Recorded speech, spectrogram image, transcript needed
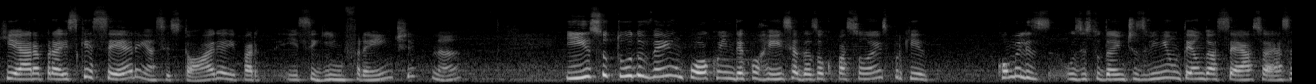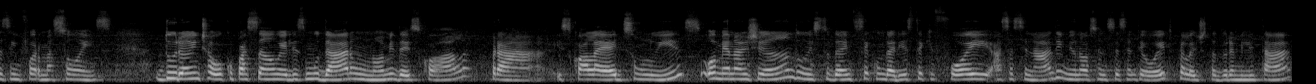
que era para esquecerem essa história e, e seguir em frente, né? E isso tudo veio um pouco em decorrência das ocupações, porque como eles, os estudantes vinham tendo acesso a essas informações durante a ocupação, eles mudaram o nome da escola para Escola Edson Luiz, homenageando um estudante secundarista que foi assassinado em 1968 pela ditadura militar.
